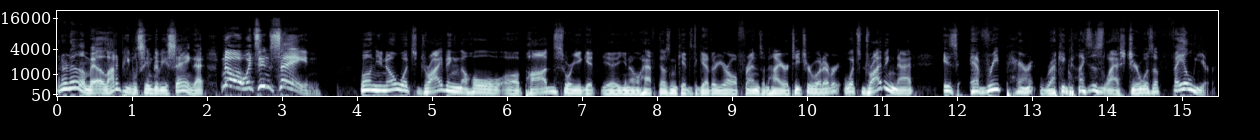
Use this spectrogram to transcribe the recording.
I don't know, man. A lot of people seem to be saying that. No, it's insane. Well, and you know what's driving the whole uh, pods where you get you, you know half dozen kids together, you're all friends and hire a teacher, whatever. What's driving that is every parent recognizes last year was a failure.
